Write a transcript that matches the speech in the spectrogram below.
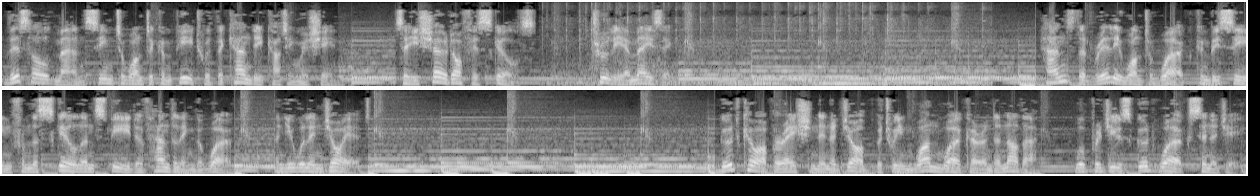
This old man seemed to want to compete with the candy cutting machine. So he showed off his skills. Truly amazing. Hands that really want to work can be seen from the skill and speed of handling the work, and you will enjoy it. Good cooperation in a job between one worker and another will produce good work synergy.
